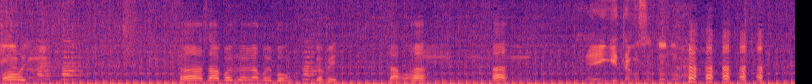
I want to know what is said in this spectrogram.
Oh. Sa Sabado na lang, Kuya Bong. Gabi. Tako ha? Ha? Naiingit ako sa totoo.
